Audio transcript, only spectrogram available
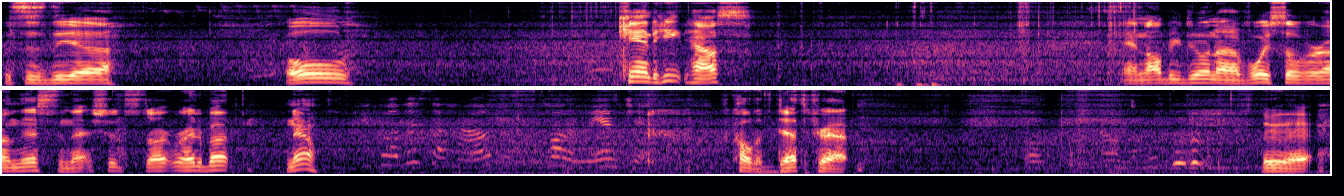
This is the uh, old canned heat house. And I'll be doing a voiceover on this, and that should start right about now. You call this a house? It's called a mansion. It's called a death trap. Look at that.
